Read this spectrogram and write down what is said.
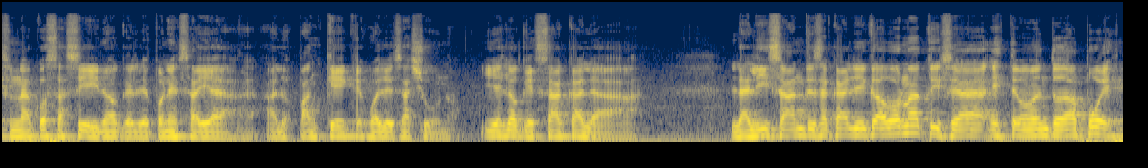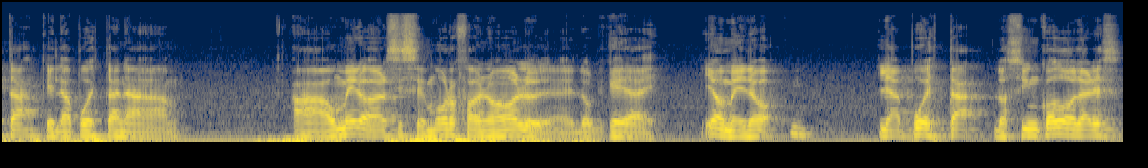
es una cosa así, ¿no? Que le pones ahí a, a los panqueques o al desayuno. Y es lo que saca la, la Lisa antes de sacar el bicarbonato y se da este momento de apuesta, que le apuestan a, a Homero a ver si se morfa o no lo, lo que queda ahí. Y Homero le apuesta los 5 dólares,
